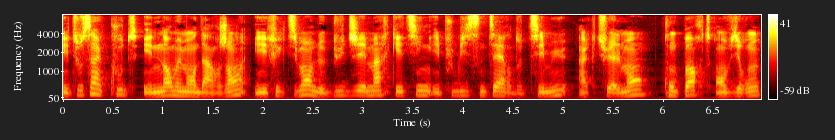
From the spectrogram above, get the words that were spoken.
Et tout ça coûte énormément d'argent et effectivement le budget marketing et publicitaire de Temu actuellement comporte environ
